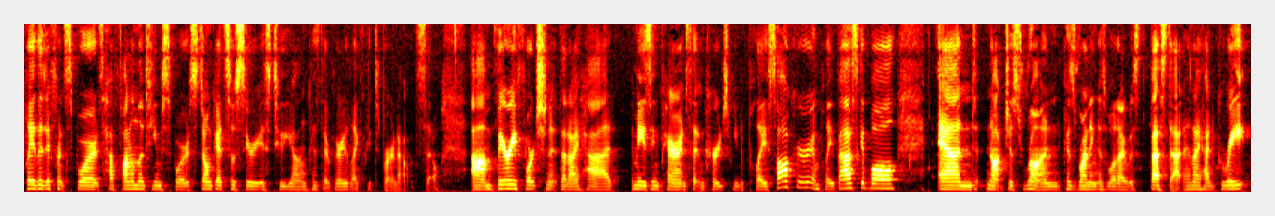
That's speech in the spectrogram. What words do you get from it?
play the different sports, have fun on the team sports. Don't get so serious too young because they're very likely to burn out. So, I'm very fortunate that I had amazing parents that encouraged me to play soccer and play basketball and not just run because running is what I was best at. And I had great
